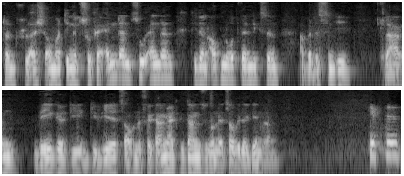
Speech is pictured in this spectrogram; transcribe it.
dann vielleicht auch mal Dinge zu verändern, zu ändern, die dann auch notwendig sind. Aber das sind die klaren Wege, die, die wir jetzt auch in der Vergangenheit gegangen sind und jetzt auch wieder gehen werden. Gibt es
